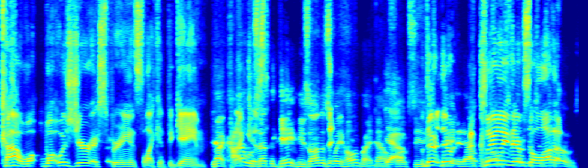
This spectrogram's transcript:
Kyle, what, what was your experience like at the game? Yeah, Kyle Like, was at the game. He's on his The- way home right now, Yeah. folks. He There- there- made it out with clearly all there was a lot of- toes.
